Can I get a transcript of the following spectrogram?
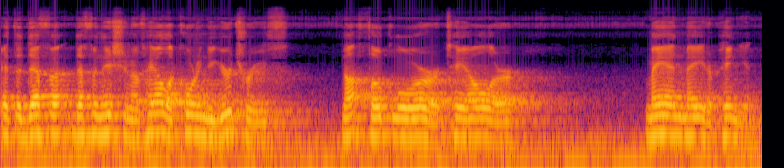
at the defi- definition of hell according to your truth, not folklore or tale or man made opinion.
